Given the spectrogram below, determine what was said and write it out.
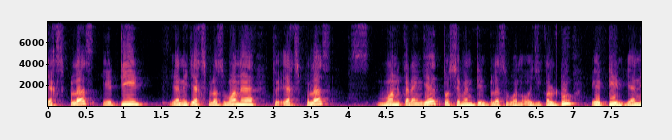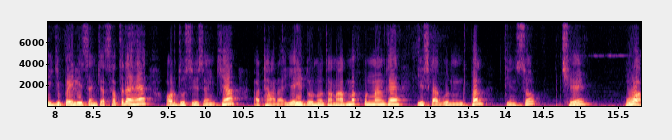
x प्लस एटीन यानी कि x प्लस वन है तो x प्लस वन करेंगे तो 17 plus one equal to eighteen यानी कि पहली संख्या 17 है और दूसरी संख्या 18 यही दोनों धनात्मक पूर्णांक है, जिसका गुणनफल 306 हुआ।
